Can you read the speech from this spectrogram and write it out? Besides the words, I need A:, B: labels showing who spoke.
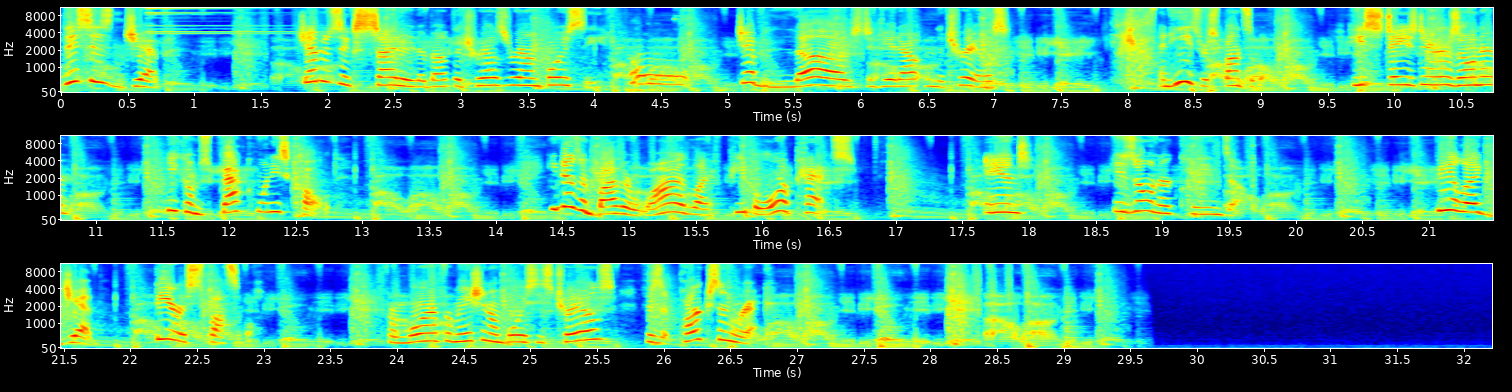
A: This is Jeb. Jeb is excited about the trails around Boise. Jeb loves to get out in the trails, and he's responsible. He stays near his owner. He comes back when he's called. He doesn't bother wildlife, people, or pets. And his owner cleans up. Be like Jeb. Be responsible. For more information on Boise's trails, visit Parks and Rec.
